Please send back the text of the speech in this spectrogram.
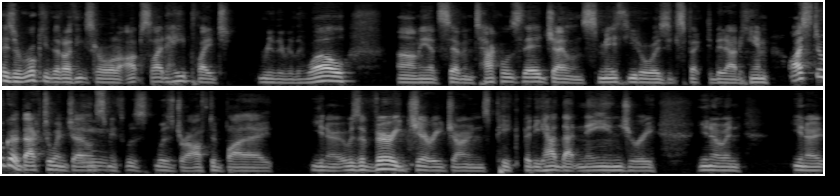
is a rookie that I think's got a lot of upside. He played really, really well. Um, he had seven tackles there. Jaylon Smith, you'd always expect a bit out of him. I still go back to when Jaylon mm. Smith was was drafted by you know, it was a very Jerry Jones pick, but he had that knee injury, you know, and, you know,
